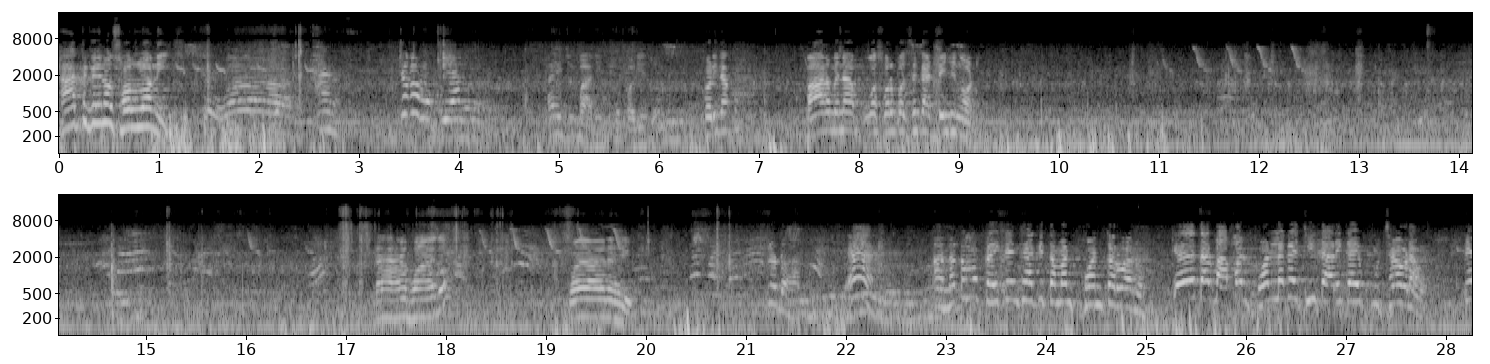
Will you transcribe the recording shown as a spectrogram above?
હાથ ગઈનો સોલ્લો નહીં. ચો મૂક્યા અરે જો બારી તો છોડી નાખો. બાર મહિના પોસ્ટ પર પછી કાઢી છે નોટ. તારા હારા ફોન આવ્યો તો? કોઈ આવ્યો નહીં. આને તો હું કઈ કઈ થાકી તમને ફોન કરવાનો. કે તાર બાપાને ફોન લગાવી છે તારી કઈ પૂછાવડાવો. તે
